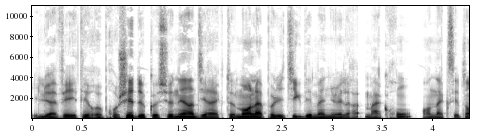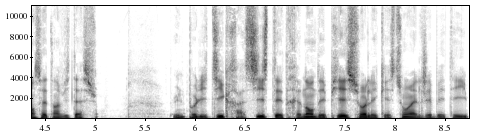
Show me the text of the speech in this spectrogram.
Il lui avait été reproché de cautionner indirectement la politique d'Emmanuel Macron en acceptant cette invitation une politique raciste et traînant des pieds sur les questions LGBTI.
